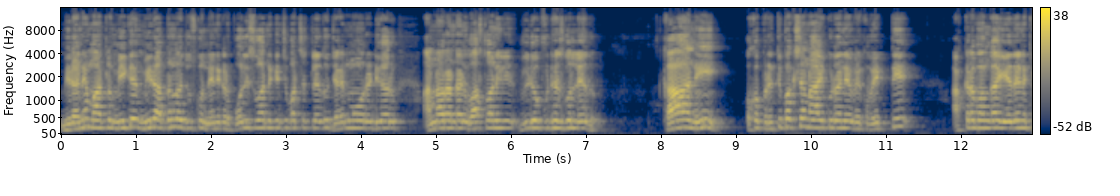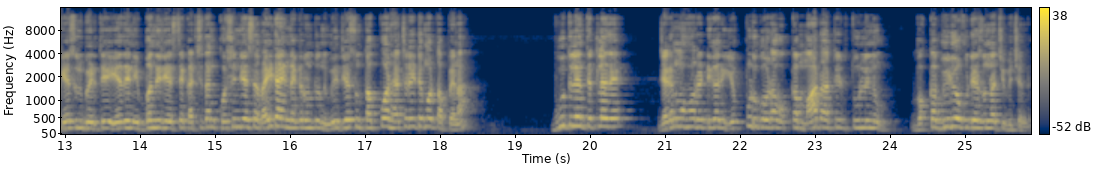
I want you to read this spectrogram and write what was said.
మీరనే మాటలు మీకే మీరు అర్థంలో చూసుకోండి. నేను ఇక్కడ పోలీస్ వారిని కించపరచట్లేదు. జగన్మోహన్ రెడ్డి గారు అన్నారంటే వాస్తవానికి వీడియో ఫుటేజ్ కూడా లేదు. కానీ ఒక ప్రతిపక్ష నాయకుడు అనే ఒక వ్యక్తి అక్రమంగా ఏదైనా కేసులు పెడితే ఏదైనా ఇబ్బంది చేస్తే ఖచ్చితంగా క్వశ్చన్ చేసే రైట్ ఆయన దగ్గర ఉంటుంది. మీరు చేస్తున్న తప్పు అని హెచ్చరించడం కూడా తప్పేనా? బూతులేం తిట్టలేదే? జగన్మోహన్ రెడ్డి గారు ఎప్పుడు కూడా ఒక్క మాట అటు ఇటు తూలిని ఒక్క వీడియో ఫుటేజ్ ఉన్నా చూపించండి.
